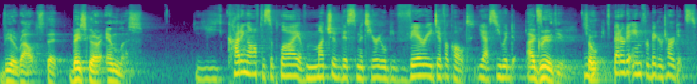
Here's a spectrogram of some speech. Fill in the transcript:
via routes that basically are endless? Cutting off the supply of much of this material would be very difficult. Yes, you would. I agree with you. So you, it's better to aim for bigger targets.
